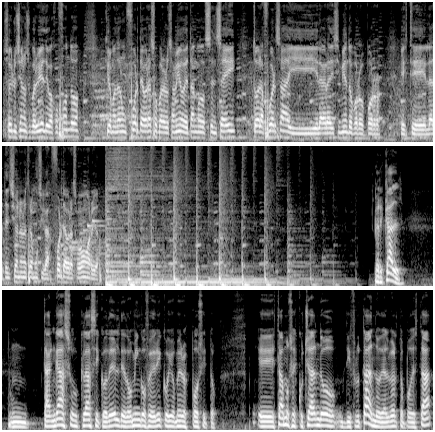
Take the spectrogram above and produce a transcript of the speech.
Soy Luciano Superviel de Bajo Fondo. quiero mandar un fuerte abrazo para los amigos de Tango Sensei, toda la fuerza y el agradecimiento por, por este, la atención a nuestra música. Fuerte abrazo, vamos arriba. Percal, un tangazo clásico de él, de Domingo Federico y Homero Espósito. Eh, estamos escuchando, disfrutando de Alberto Podestá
